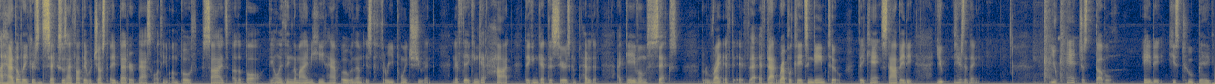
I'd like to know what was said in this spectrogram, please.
I had the Lakers in six as I thought they were just a better basketball team on both sides of the ball. The only thing the Miami Heat have over them is the three point shooting. And if they can get hot, they can get this series competitive. I gave them six, but right if the, if that if that replicates in game two, they can't stop AD. You here's the thing. You can't just double AD. He's too big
